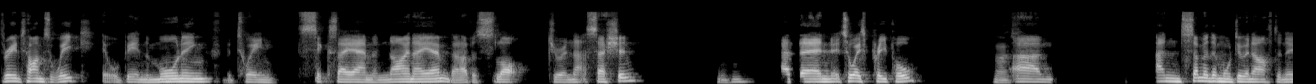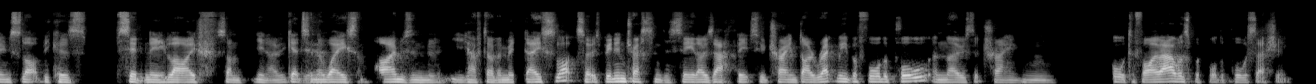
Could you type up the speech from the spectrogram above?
three times a week. It will be in the morning between 6 a.m. and 9 a.m. They'll have a slot during that session. Mm-hmm. And then it's always pre pool. Nice. Um, and some of them will do an afternoon slot because Sydney life, some, you know, it gets yeah. in the way sometimes and you have to have a midday slot. So it's been interesting to see those athletes who train directly before the pool and those that train mm. four to five hours before the pool session.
